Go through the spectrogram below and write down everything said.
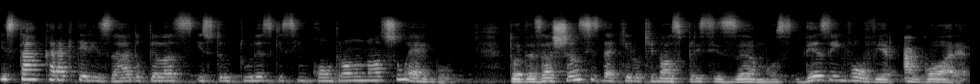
está caracterizado pelas estruturas que se encontram no nosso ego. Todas as chances daquilo que nós precisamos desenvolver agora,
